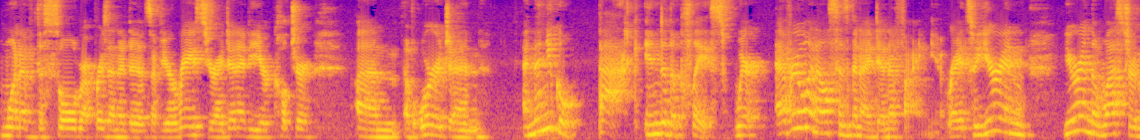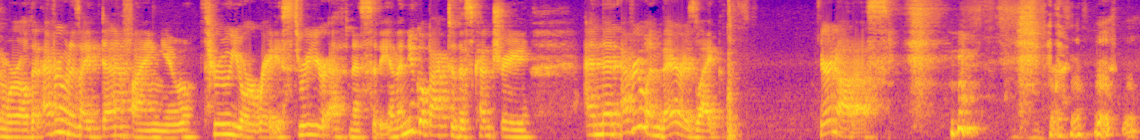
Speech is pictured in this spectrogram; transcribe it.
one of the sole representatives of your race, your identity, your culture um, of origin, and then you go back into the place where everyone else has been identifying you right? So you're in you're in the western world and everyone is identifying you through your race through your ethnicity. And then you go back to this country and then everyone there is like you're not us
